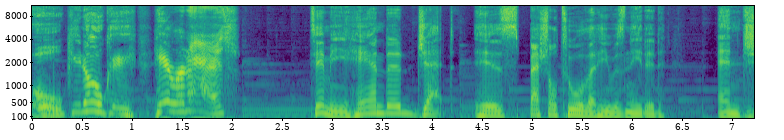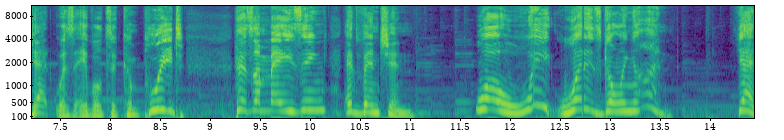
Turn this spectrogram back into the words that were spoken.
Okie dokie, here it is. Timmy handed Jet his special tool that he was needed, and Jet was able to complete his amazing invention. Whoa, wait, what is going on? Yeah,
